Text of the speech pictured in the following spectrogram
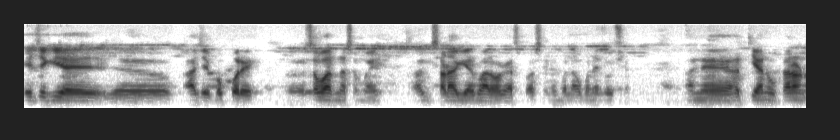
એ જગ્યાએ આજે બપોરે સવારના સમયે સાડા અગિયાર, બાર વાગ્યા આસપાસ એનો બનાવ બનેલો છે. અને હત્યાનું કારણ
